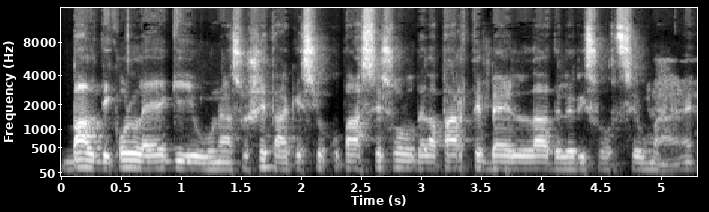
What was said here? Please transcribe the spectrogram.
baldi colleghi una società che si occupasse solo della parte bella delle risorse umane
